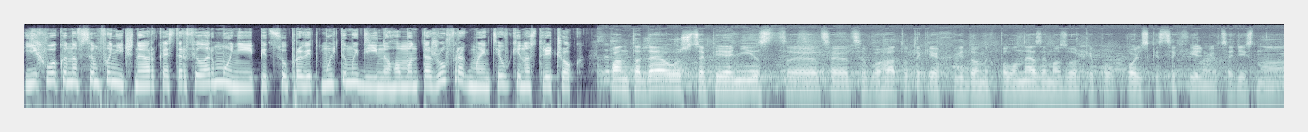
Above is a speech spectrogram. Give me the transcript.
Їх виконав симфонічний оркестр філармонії під супровід мультимедійного монтажу фрагментів кінострічок. Пан Тадеуш, це піаніст, це, це, це багато таких відомих полонези, мазурки по- польські з цих фільмів. Це дійсно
